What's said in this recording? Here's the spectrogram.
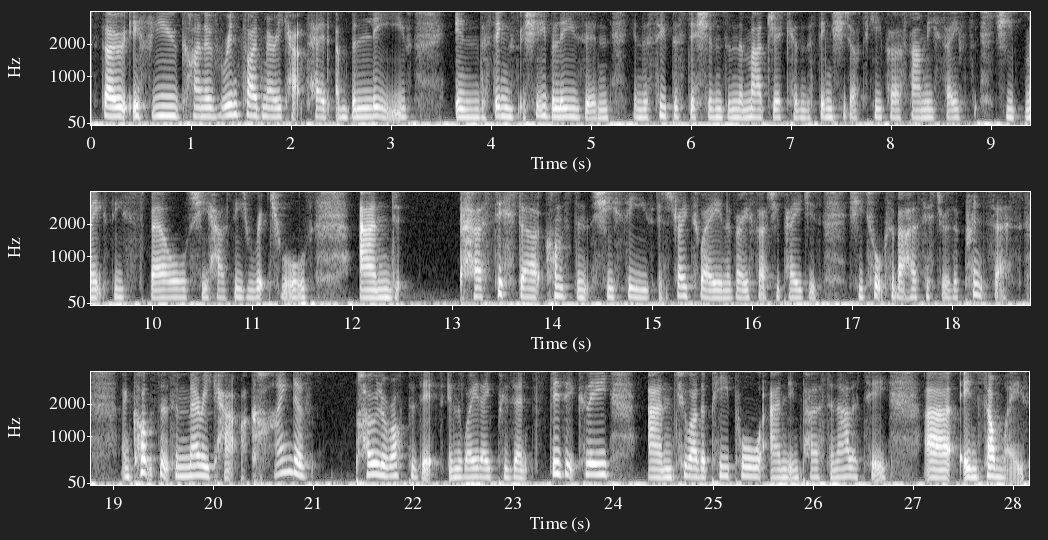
So if you kind of were inside Mary Cat's head and believe in the things that she believes in, in the superstitions and the magic and the things she does to keep her family safe, she makes these spells, she has these rituals, and her sister Constance she sees and straight away in the very first few pages she talks about her sister as a princess and Constance and Mary Cat are kind of polar opposites in the way they present physically and to other people and in personality uh, in some ways.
